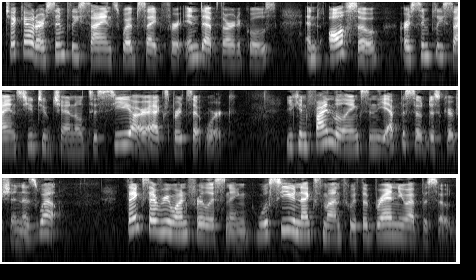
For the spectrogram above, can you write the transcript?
check out our Simply Science website for in depth articles and also our Simply Science YouTube channel to see our experts at work. You can find the links in the episode description as well. Thanks everyone for listening. We'll see you next month with a brand new episode.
